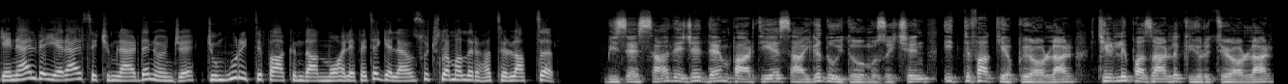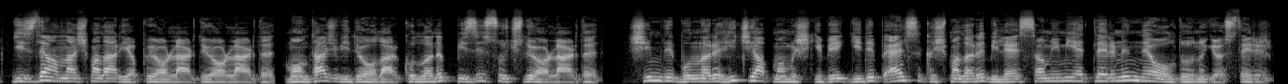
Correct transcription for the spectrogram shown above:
genel ve yerel seçimlerden önce Cumhur İttifakı'ndan muhalefete gelen suçlamaları hatırlattı. Bize sadece DEM Parti'ye saygı duyduğumuz için ittifak yapıyorlar, kirli pazarlık yürütüyorlar, gizli anlaşmalar yapıyorlar diyorlardı. Montaj videolar kullanıp bizi suçluyorlardı. Şimdi bunları hiç yapmamış gibi gidip el sıkışmaları bile samimiyetlerinin ne olduğunu gösterir.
